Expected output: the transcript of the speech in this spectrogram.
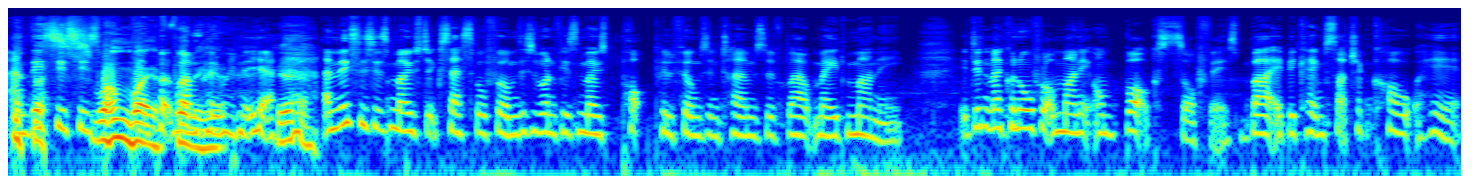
And this is his one way of putting it. yeah. Yeah. And this is his most accessible film. This is one of his most popular films in terms of about made money. It didn't make an awful lot of money on box office, but it became such a cult hit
